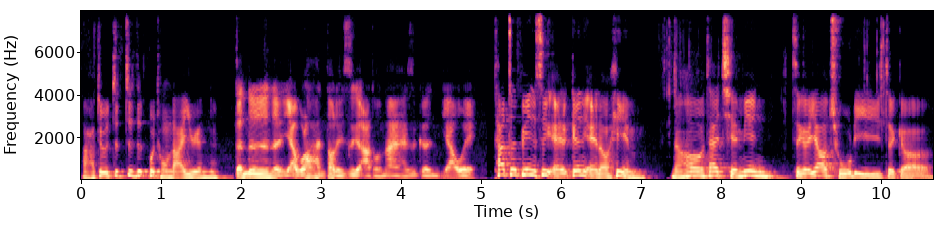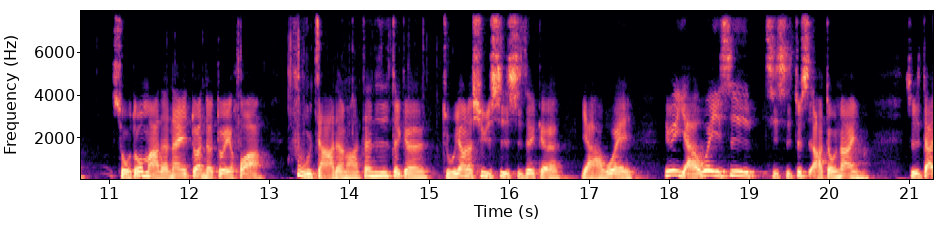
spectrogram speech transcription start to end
啊，就这这这不同来源呢。等等等等，亚伯拉罕到底是个阿斗奈还是跟亚卫？他这边是跟 Elohim，然后在前面这个要处理这个索多玛的那一段的对话，复杂的嘛。但是这个主要的叙事是这个亚卫，因为亚卫是其实就是阿斗奈嘛。就是大，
